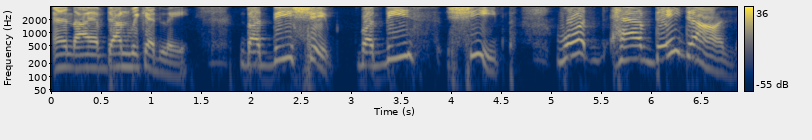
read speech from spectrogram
and I have done wickedly. But these sheep, but these sheep, what have they done?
